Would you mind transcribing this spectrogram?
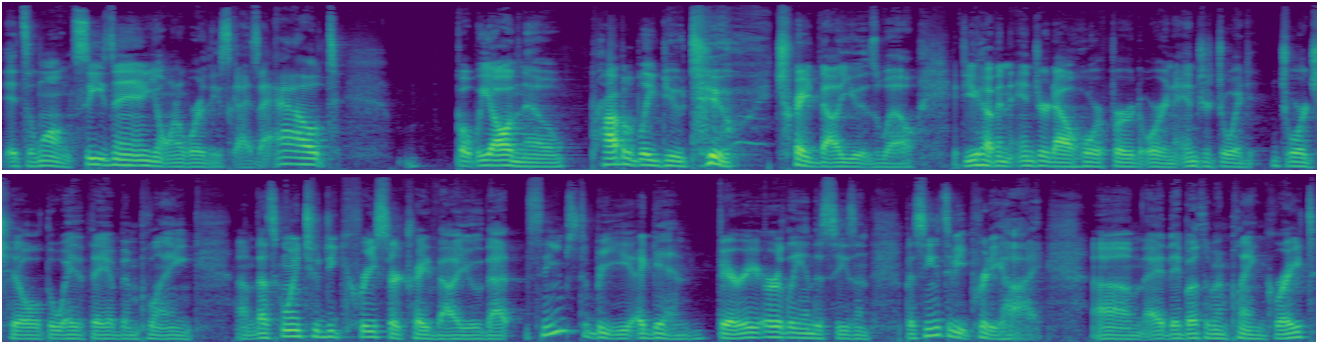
it's a long season, you don't want to wear these guys out, but we all know probably due to trade value as well. If you have an injured Al Horford or an injured George Hill, the way that they have been playing, um, that's going to decrease their trade value. That seems to be, again, very early in the season, but seems to be pretty high. Um, eh, they both have been playing great.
